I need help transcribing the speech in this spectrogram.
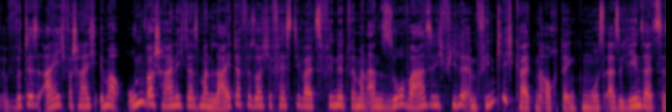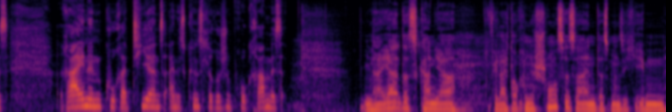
wird es eigentlich wahrscheinlich immer unwahrscheinlich, dass man Leiter für solche Festivals findet, wenn man an so wahnsinnig viele Empfindlichkeiten auch denken muss, also jenseits des reinen Kuratierens eines künstlerischen Programmes? Naja, das kann ja vielleicht auch eine Chance sein, dass man sich eben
